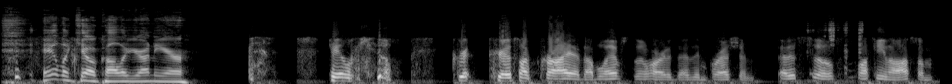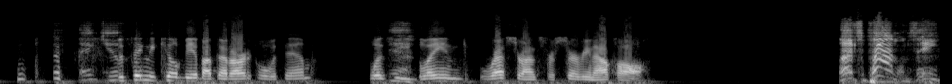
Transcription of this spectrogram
Hail and kill caller, you're on the air. Hail and Kill. Chris, I'm crying. I'm laughing so hard at that impression. That is so fucking awesome. Thank you. The thing that killed me about that article with him was Yeah. he blamed restaurants for serving alcohol. Well, that's the problem, see?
